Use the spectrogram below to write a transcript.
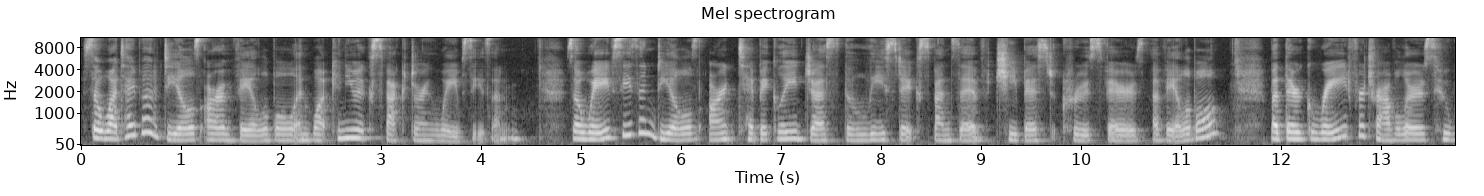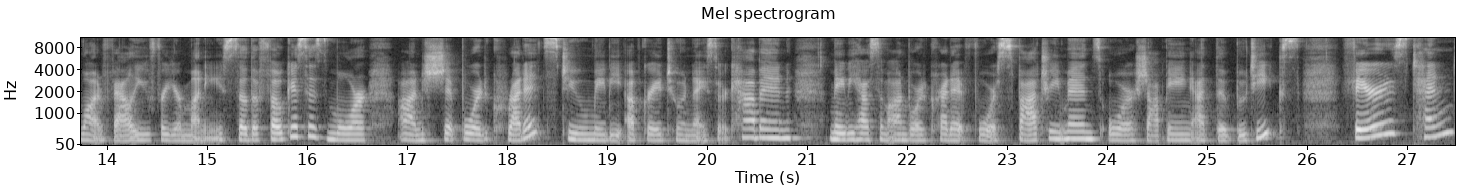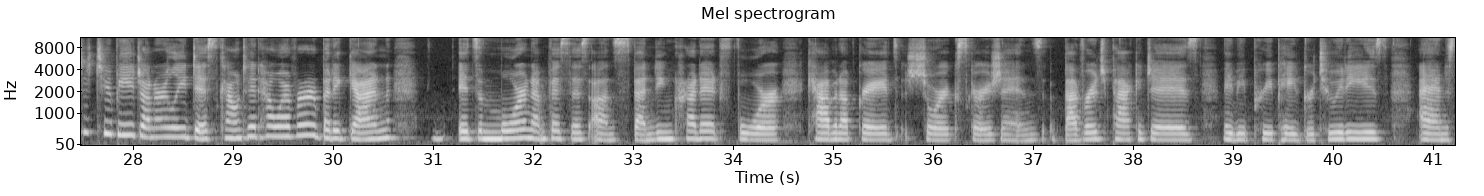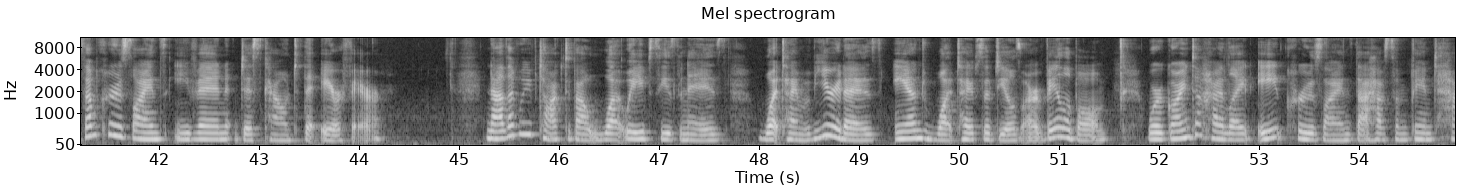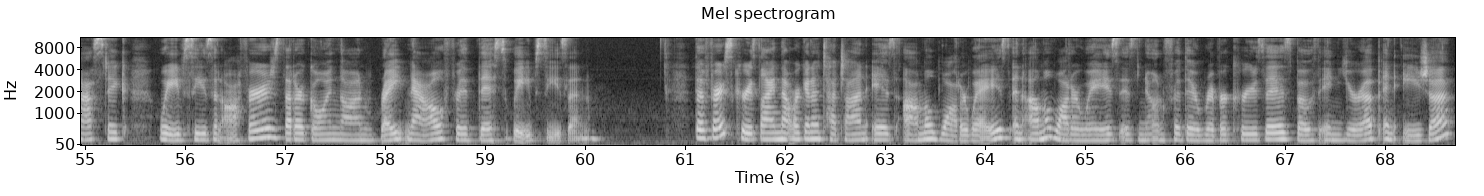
So, what type of deals are available and what can you expect during wave season? So, wave season deals aren't typically just the least expensive, cheapest cruise fares available, but they're great for travelers who want value for your money. So, the focus is more on shipboard credits to maybe upgrade to a nicer cabin, maybe have some onboard credit for spa treatments or shopping at the boutiques. Fares tend to be generally discounted, however, but again, it's more an emphasis on spending credit for cabin upgrades, shore excursions, beverage packages, maybe prepaid gratuities, and some cruise lines even discount the airfare. Now that we've talked about what wave season is, what time of year it is, and what types of deals are available, we're going to highlight eight cruise lines that have some fantastic wave season offers that are going on right now for this wave season. The first cruise line that we're going to touch on is AMA Waterways, and AMA Waterways is known for their river cruises both in Europe and Asia.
